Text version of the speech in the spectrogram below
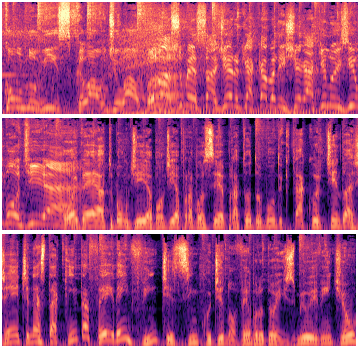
Com Luiz Cláudio Alba. O nosso mensageiro que acaba de chegar aqui, Luizinho, bom dia. Oi, Beto, bom dia. Bom dia pra você, pra todo mundo que tá curtindo a gente nesta quinta-feira, em 25 de novembro de 2021.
